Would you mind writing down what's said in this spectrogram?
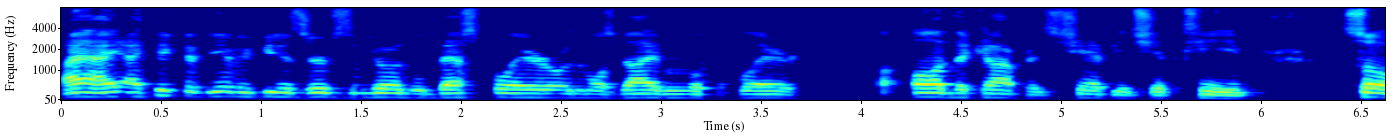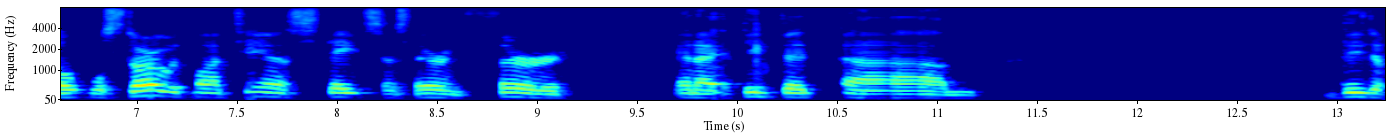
I, I think that the MVP deserves to go to the best player or the most valuable player on the conference championship team. So we'll start with Montana State since they're in third, and I think that um, the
